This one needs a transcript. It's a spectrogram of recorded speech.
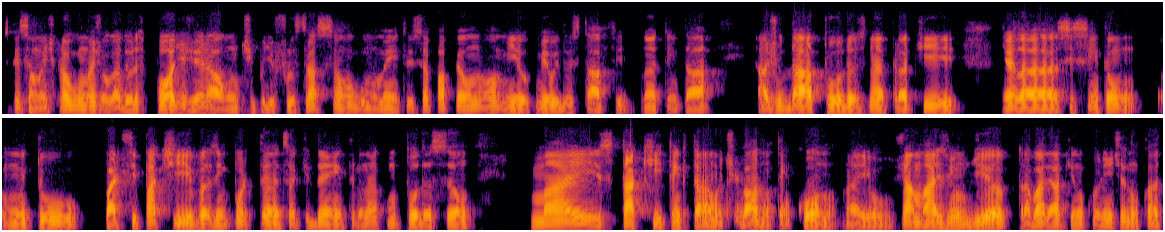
especialmente para algumas jogadoras, pode gerar algum tipo de frustração em algum momento. Isso é papel não, meu, meu e do staff, né? tentar ajudar todas né? para que elas se sintam muito participativas, importantes aqui dentro, né, como todas são, mas tá aqui tem que estar tá motivado, não tem como, né? Eu jamais vi um dia trabalhar aqui no Corinthians, nunca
